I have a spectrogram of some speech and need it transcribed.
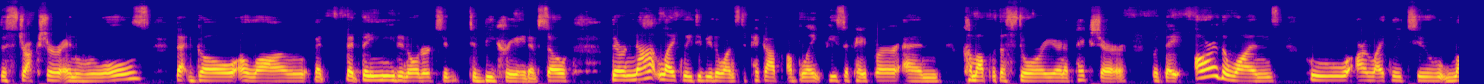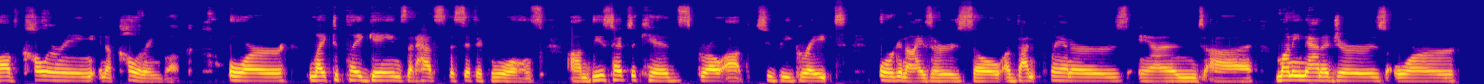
the structure and rules that go along that that they need in order to to be creative so they're not likely to be the ones to pick up a blank piece of paper and come up with a story and a picture but they are the ones who are likely to love coloring in a coloring book or like to play games that have specific rules. Um, these types of kids grow up to be great organizers, so event planners and uh, money managers or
